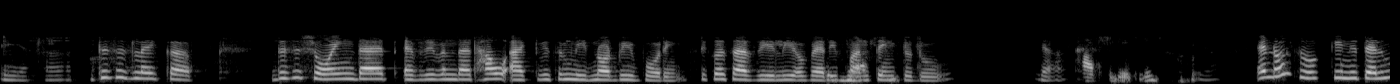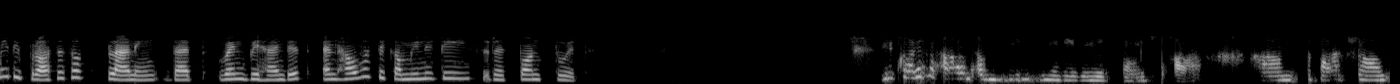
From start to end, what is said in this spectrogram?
Yeah, this is like uh, this is showing that everyone that how activism need not be boring. Stickers are really a very exactly. fun thing to do. Yeah. Absolutely. Yeah. And also, can you tell me the process of planning that went behind it and how was the community's response to it? we've got um, amazing, amazing response so far. Um, apart from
